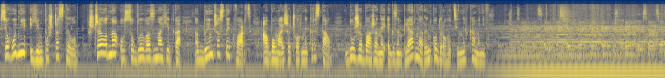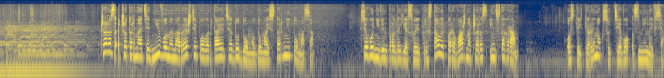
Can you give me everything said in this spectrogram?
Сьогодні їм пощастило. Ще одна особлива знахідка димчастий кварц або майже чорний кристал, дуже бажаний екземпляр на ринку дорогоцінних каменів. Через 14 днів вони нарешті повертаються додому до майстерні Томаса. Сьогодні він продає свої кристали переважно через інстаграм, оскільки ринок суттєво змінився.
